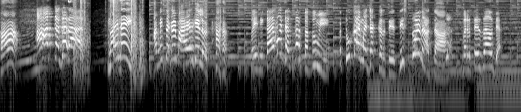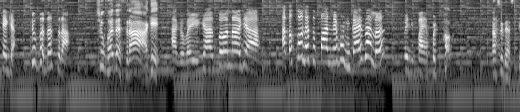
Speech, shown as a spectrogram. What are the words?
हा. आहात का घरात? नाही नाही. आम्ही सगळे बाहेर गेलोत. हा. वहिनी काय मजाक करता तुम्ही? तू काय मजाक करतेस? दिसतोय ना आता. बरं ते जाऊ द्या. हे घ्या. शुभ दसरा. शुभ दसरा घे अगं बाई घ्या सोनं घ्या. आता सोन्याचं पान नाही म्हणून काय झालं? वहिनी पाया पड. असू दे असू दे.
